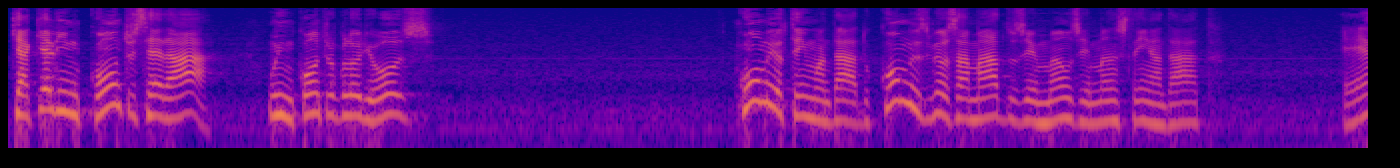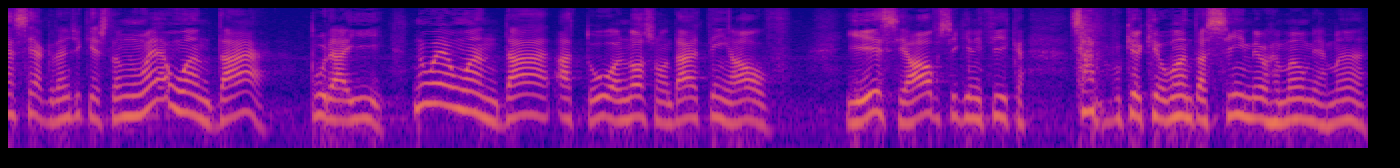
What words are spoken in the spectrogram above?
que aquele encontro será um encontro glorioso. Como eu tenho andado? Como os meus amados irmãos e irmãs têm andado? Essa é a grande questão. Não é o andar por aí, não é um andar à toa. Nosso andar tem alvo. E esse alvo significa: sabe por que, que eu ando assim, meu irmão, minha irmã?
